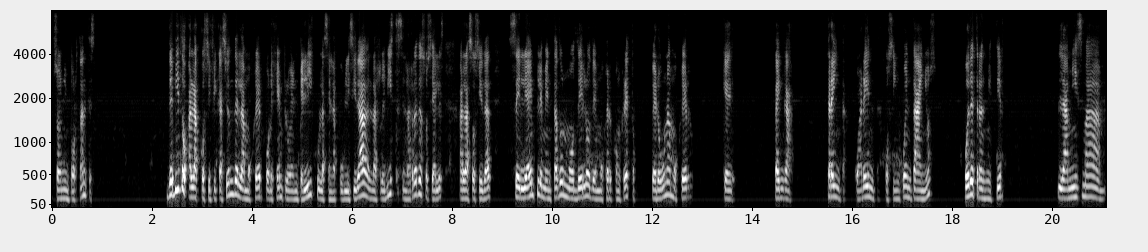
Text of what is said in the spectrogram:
son importantes. Debido a la cosificación de la mujer, por ejemplo, en películas, en la publicidad, en las revistas, en las redes sociales, a la sociedad se le ha implementado un modelo de mujer concreto, pero una mujer que tenga 30, 40 o 50 años puede transmitir la misma,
